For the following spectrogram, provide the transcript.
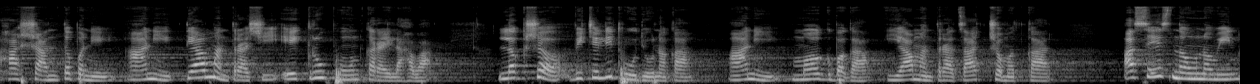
हा शांतपणे आणि त्या मंत्राशी एकरूप होऊन करायला हवा. लक्ष विचलित होऊ देऊ नका आणि मग बघा या मंत्राचा चमत्कार. असेच नवनवीन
